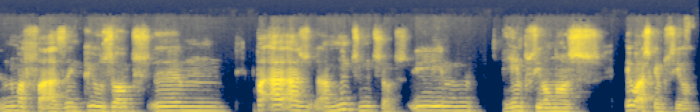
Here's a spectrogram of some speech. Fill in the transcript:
numa fase em que os jogos. hum, há, há- há muitos, muitos jogos. E, e é impossível nós. Eu acho que é impossível.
